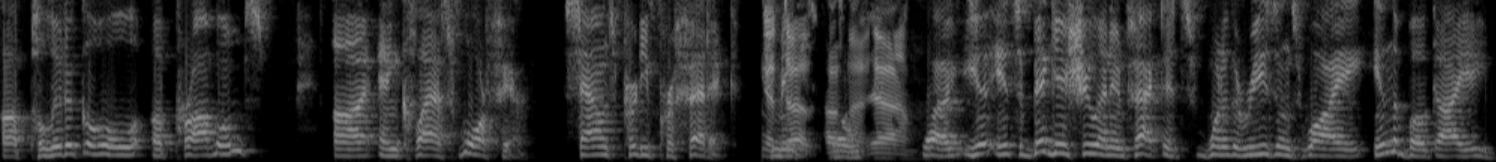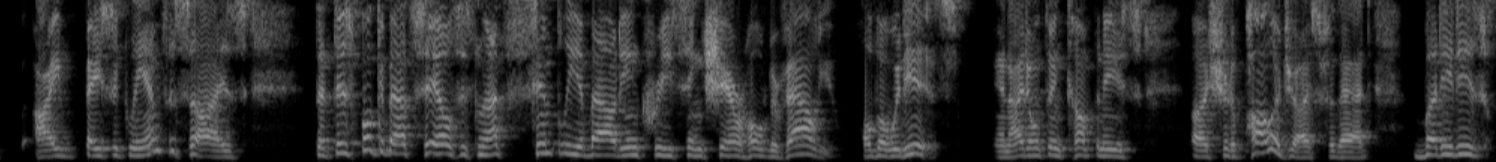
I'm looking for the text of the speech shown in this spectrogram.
uh, political uh, problems, uh, and class warfare. Sounds pretty prophetic. To it me. does, so, it? Yeah. Uh, it's a big issue, and in fact, it's one of the reasons why in the book I I basically emphasize that this book about sales is not simply about increasing shareholder value, although it is. And I don't think companies uh, should apologize for that. But it is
